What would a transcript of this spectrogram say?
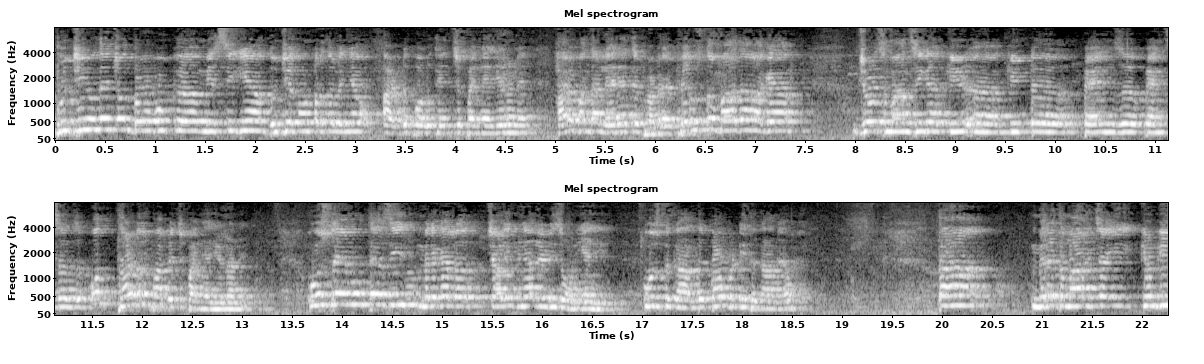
ਦੂਜੀ ਉਹਦੇ ਚੋਂ ਦੋ ਬੁੱਕ ਮਿਸ ਸੀਗੀਆਂ, ਦੂਜੇ ਕਾਊਂਟਰ ਤੋਂ ਲਈਆਂ ਅੱਡ ਪੋਲੀਥੀਨ ਚ ਪਾਈਆਂ ਜੀ ਉਹਨਾਂ ਨੇ। ਹਰ ਬੰਦਾ ਲੈ ਰਿਹਾ ਤੇ ਫੜ ਰਿਹਾ। ਫਿਰ ਉਸ ਤੋਂ ਬਾਅਦ ਆ ਗਿਆ ਜੋ ਸਮਾਨ ਸੀਗਾ ਕਿਟ ਪੈਨਸ ਪੈਨਸਲਸ ਉਹ ਥਰਡ ਲਿਫਾਫੇ ਚ ਪਾਈਆਂ ਜੀ ਉਹਨਾਂ ਨੇ। ਉਸ ਟਾਈਮ ਉੱਤੇ ਅਸੀਂ, ਮੇਰੇ ਖਿਆਲ 40 50 ਲੇਡੀਜ਼ ਹੋਣੀਆਂ ਜੀ। ਉਸ ਦੁਕਾਨ ਤੇ, ਬਹੁਤ ਵੱਡੀ ਦੁਕਾਨ ਹੈ ਉਹ। ਤਾਂ ਮੇਰੇ ਦਿਮਾਗ 'ਚ ਆਈ, ਕਿਉਂਕਿ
